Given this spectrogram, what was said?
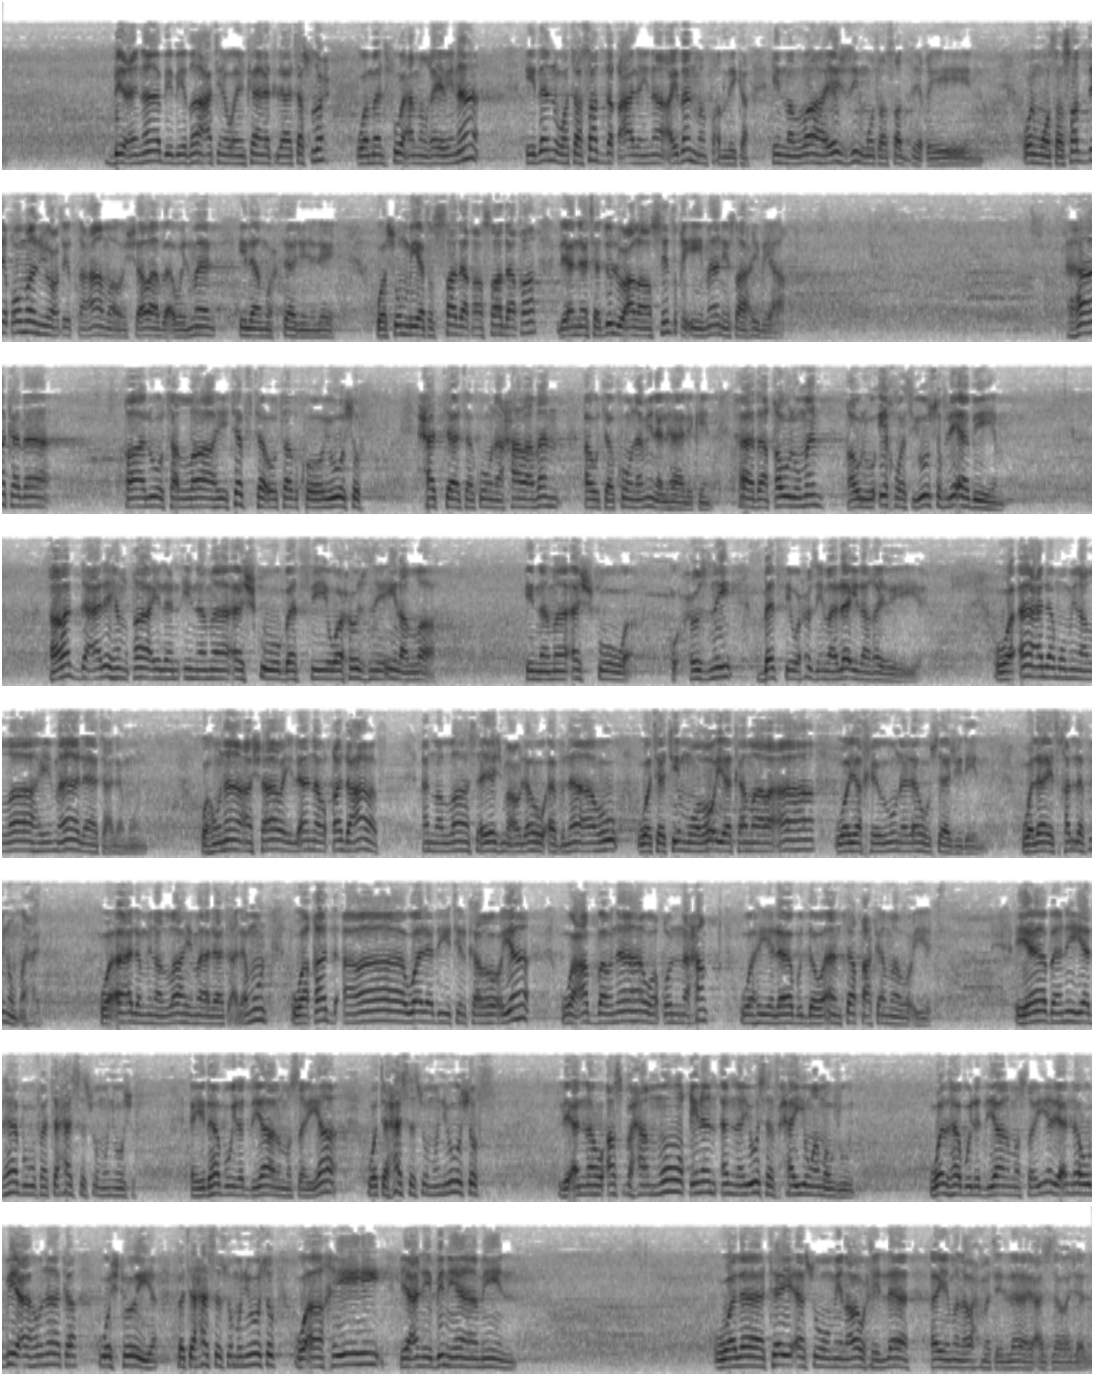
بعنا ببضاعة وإن كانت لا تصلح ومدفوعة من غيرنا. إذا وتصدق علينا أيضا من فضلك. إن الله يجزي المتصدقين. والمتصدق من يعطي الطعام أو الشراب أو المال إلى محتاج إليه. وسميت الصدقة صدقة لأنها تدل على صدق إيمان صاحبها. هكذا قالوا تالله تفتأ تذكر يوسف حتى تكون حرضا أو تكون من الهالكين. هذا قول من؟ قول إخوة يوسف لأبيهم. رد عليهم قائلا إنما أشكو بثي وحزني إلى الله. إنما أشكو حزني بثي وحزني الله لا إلى غيره. وأعلم من الله ما لا تعلمون. وهنا أشار إلى أنه قد عرف أن الله سيجمع له أبناءه وتتم الرؤيا كما رآها ويخرون له ساجدين. ولا يتخلف منهم أحد. وأعلم من الله ما لا تعلمون. وقد أرى ولدي تلك الرؤيا وعبرناها وقلنا حق وهي لا بد وأن تقع كما رؤيت. يا بني يذهبوا فتحسسوا من يوسف. أي اذهبوا إلى الديار المصرية وتحسسوا من يوسف لأنه أصبح موقنا أن يوسف حي وموجود. واذهبوا إلى الديار المصرية لأنه بيع هناك واشتري. فتحسسوا من يوسف وأخيه يعني بنيامين. ولا تيأسوا من روح الله أي من رحمة الله عز وجل.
